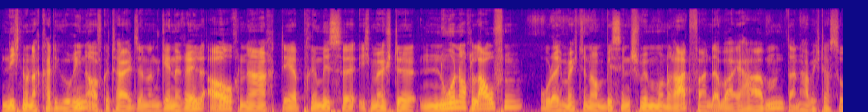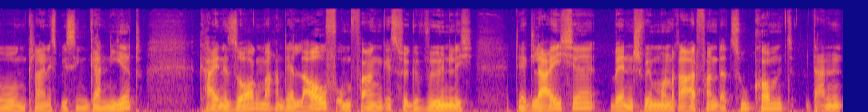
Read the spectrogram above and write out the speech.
nicht nur nach Kategorien aufgeteilt, sondern generell auch nach der Prämisse, ich möchte nur noch laufen oder ich möchte noch ein bisschen Schwimmen und Radfahren dabei haben. Dann habe ich das so ein kleines bisschen garniert. Keine Sorgen machen, der Laufumfang ist für gewöhnlich der gleiche. Wenn Schwimmen und Radfahren dazukommt, dann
